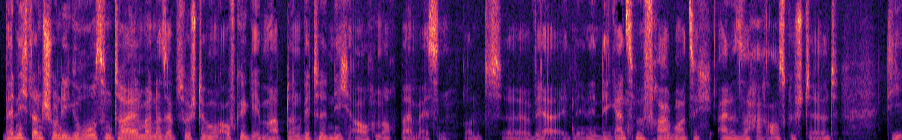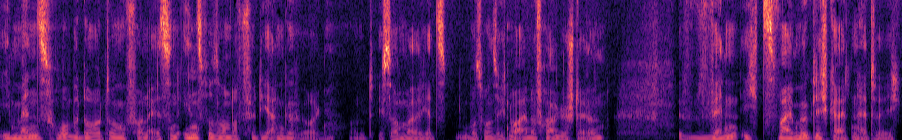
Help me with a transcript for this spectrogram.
wenn ich dann schon die großen Teil meiner Selbstbestimmung aufgegeben habe, dann bitte nicht auch noch beim Essen. Und äh, wer, in, in der ganzen Befragung hat sich eine Sache herausgestellt, die immens hohe Bedeutung von Essen, insbesondere für die Angehörigen. Und ich sage mal, jetzt muss man sich nur eine Frage stellen. Wenn ich zwei Möglichkeiten hätte, ich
